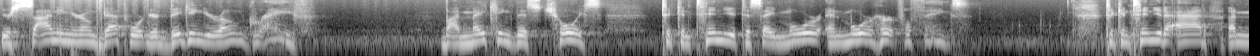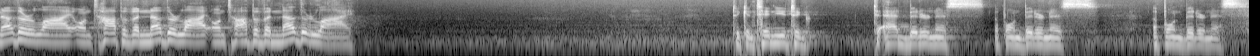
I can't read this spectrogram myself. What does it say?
You're signing your own death warrant. You're digging your own grave by making this choice to continue to say more and more hurtful things. To continue to add another lie on top of another lie on top of another lie. To continue to, to add bitterness upon bitterness upon bitterness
